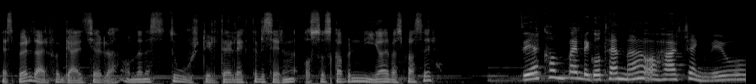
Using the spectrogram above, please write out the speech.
Jeg spør derfor Geir Kjølle om denne storstilte elektrifiseringen også skaper nye arbeidsplasser. Det kan veldig godt hende, og her trenger vi jo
